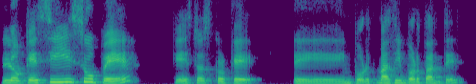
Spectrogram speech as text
Lo que sí supe, que esto es creo que eh, más importante,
